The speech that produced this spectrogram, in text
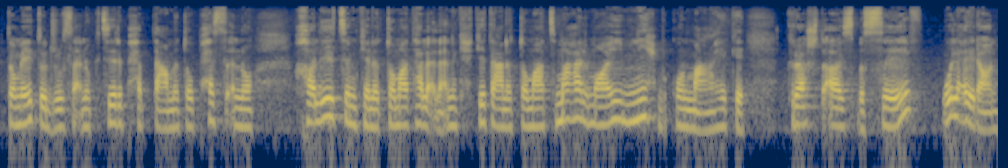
ال tomato juice لأنه كثير بحب طعمته بحس إنه خليط يمكن التومات هلأ لأنك حكيتي عن التومات مع المي منيح بكون مع هيك crushed ice بالصيف والعيران.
